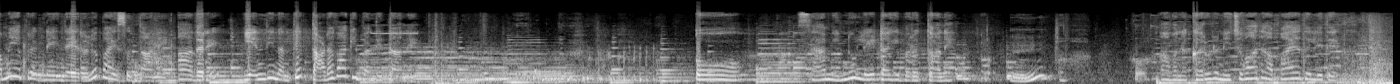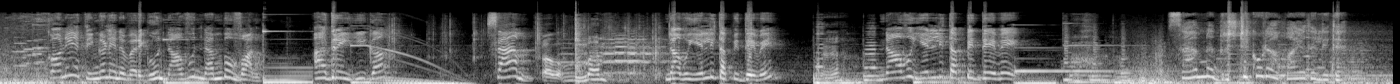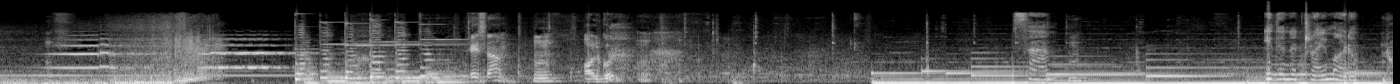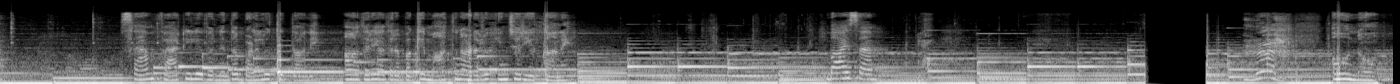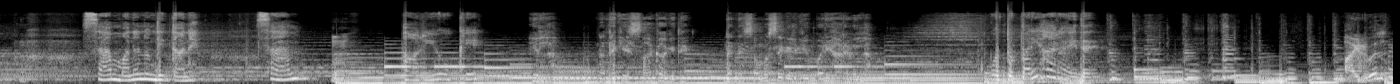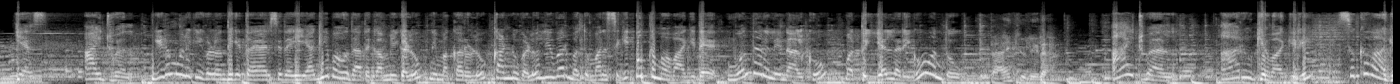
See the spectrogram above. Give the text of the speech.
ಸಮಯ ಪ್ರಜ್ಞೆಯಿಂದ ಇರಲು ಬಯಸುತ್ತಾನೆ. ಆದರೆ ಎಂದಿನಂತೆ ತಡವಾಗಿ ಬಂದಿದ್ದಾನೆ. ಓ ಸ್ಯಾಮ್ ಇನ್ನೂ ಲೇಟ್ ಆಗಿ ಬರುತ್ತಾನೆ? ಅವನ ಕರುಳು ನಿಜವಾದ ಅಪಾಯದಲ್ಲಿದೆ. ಕೊನೆಯ ತಿಂಗಳಿನವರೆಗೂ ನಾವು ನಂಬರ್ ಒನ್ ಆದ್ರೆ ಈಗ ಸ್ಯಾಮ್ ನಾವು ಎಲ್ಲಿ ತಪ್ಪಿದ್ದೇವೆ? ನಾವು ಎಲ್ಲಿ ತಪ್ಪಿದ್ದೇವೆ? ಸ್ಯಾಮ್ನ ದೃಷ್ಟಿ ಕೂಡ ಅಪಾಯದಲ್ಲಿದೆ. hey Sam all good Sam ಇದನ್ನ ಟ್ರೈ ಮಾಡು ಸ್ಯಾಮ್ ಫ್ಯಾಟಿ ಲಿವರ್ನಿಂದ ಬಳಲುತ್ತಿದ್ದಾನೆ ಆದರೆ ಅದರ ಬಗ್ಗೆ ಮಾತನಾಡಲು ಹಿಂಜರಿಯುತ್ತಾನೆ bye Sam oh no Sam ಮನನೊಂದಿದ್ದಾನೆ Sam are you okay ಇಲ್ಲ ನನಗೆ ಸಾಕಾಗಿದೆ ನನ್ನ ಸಮಸ್ಯೆಗಳಿಗೆ ಪರಿಹಾರವಿಲ್ಲ. ಒಂದು ಪರಿಹಾರ ಇದೆ. ಐಡ್ವೆಲ್ ಎಸ್ ಐಡ್ವೆಲ್ ಗಿಡಮೂಲಿಕೆಗಳೊಂದಿಗೆ ತಯಾರಿಸಿದ ಈ ಅಗಿಯಬಹುದಾದ ಗಮ್ಮಿಗಳು ನಿಮ್ಮ ಕರುಳು ಕಣ್ಣುಗಳು ಲಿವರ್ ಮತ್ತು ಮನಸ್ಸಿಗೆ ಉತ್ತಮವಾಗಿದೆ. ಒಂದರಲ್ಲಿ ನಾಲ್ಕು ಮತ್ತು ಎಲ್ಲರಿಗೂ ಒಂದು. Thank you Leela. ಐಡ್ವೆಲ್ ಆರೋಗ್ಯವಾಗಿರಿ ಸುಖವಾಗಿರಿ.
